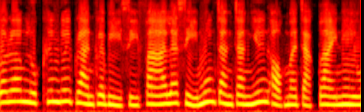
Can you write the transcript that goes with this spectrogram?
ก็เริ่มลุกขึ้นด้วยปราณกระบี่สีฟ้าและสีม่วงจางๆยื่นออกมาจากปลายนิ้ว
